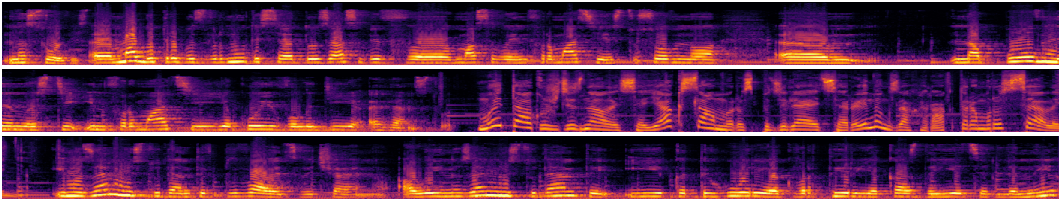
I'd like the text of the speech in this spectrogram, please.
на совість. Е, мабуть, треба звернутися до засобів масової інформації стосовно е, наповненості інформації, якою володіє агентство. Ми також дізналися, як саме розподіляється ринок за характером розселення. Іноземні студенти впливають, звичайно, але іноземні студенти і категорія квартир, яка здається для них,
